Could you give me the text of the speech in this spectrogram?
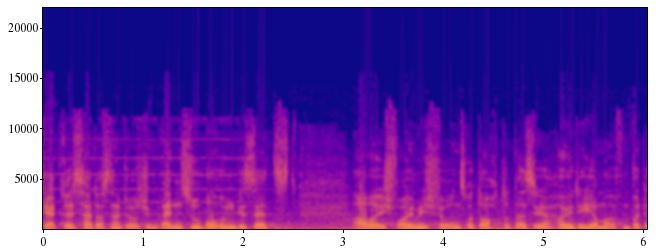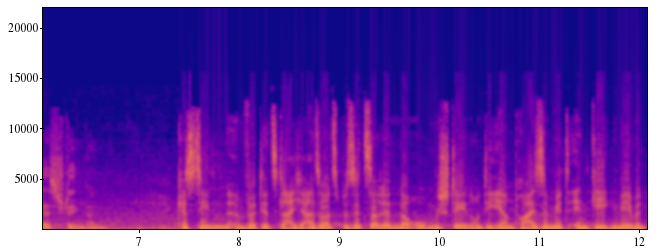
der Chris hat das natürlich im Rennen super umgesetzt. Aber ich freue mich für unsere Tochter, dass sie heute hier mal auf dem Podest stehen kann. Christine wird jetzt gleich also als Besitzerin da oben stehen und die Ehrenpreise mit entgegennehmen.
